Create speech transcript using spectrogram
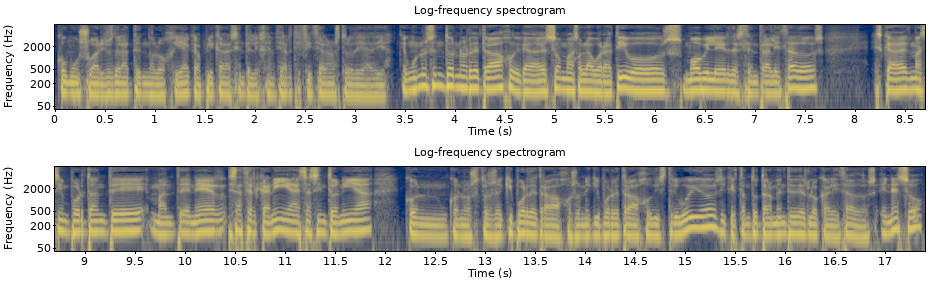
como usuarios de la tecnología que aplica la inteligencia artificial a nuestro día a día. En unos entornos de trabajo que cada vez son más colaborativos, móviles, descentralizados, es cada vez más importante mantener esa cercanía, esa sintonía con, nuestros equipos de trabajo. Son equipos de trabajo distribuidos y que están totalmente deslocalizados. En eso,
